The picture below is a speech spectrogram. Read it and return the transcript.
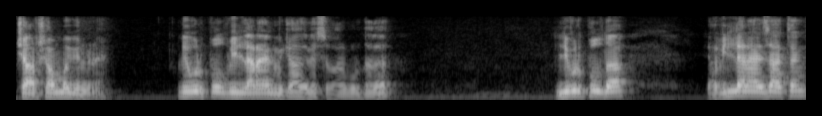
çarşamba gününe. Liverpool Villarreal mücadelesi var burada da. Liverpool'da ya Villarreal zaten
